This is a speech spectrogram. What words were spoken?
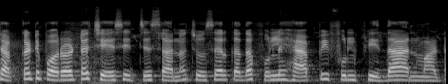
చక్కటి పొరోటా చేసి ఇచ్చేసాను. చూసారు కదా ఫుల్ హ్యాపీ ఫుల్ ఫిదా అనమాట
